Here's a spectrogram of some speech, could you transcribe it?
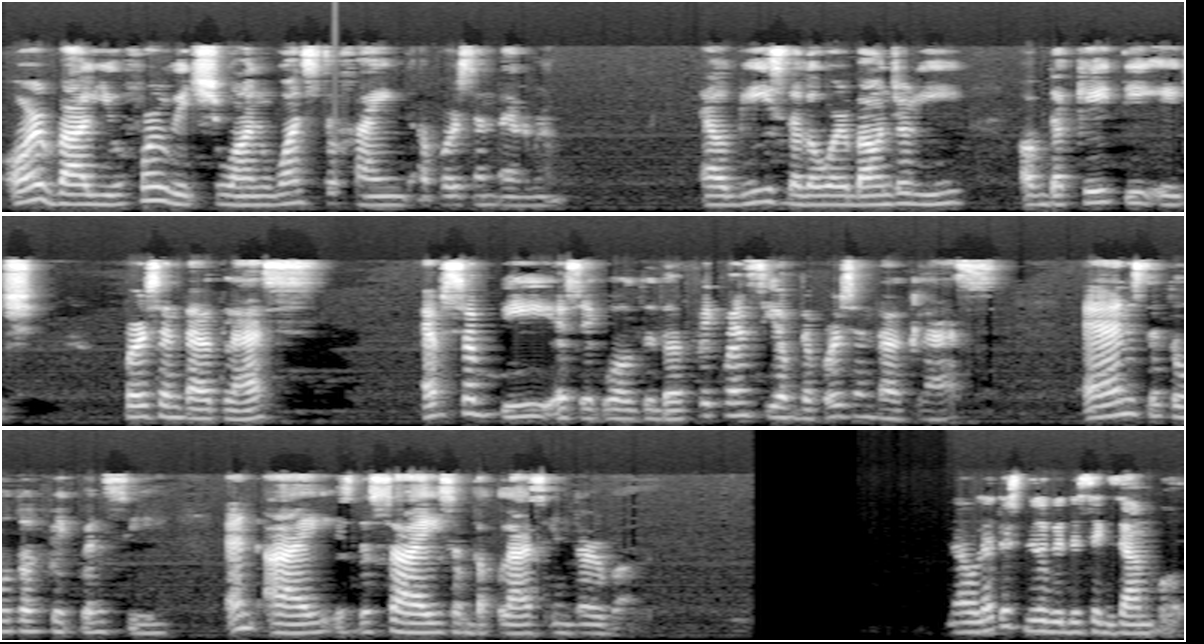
or value for which one wants to find a percentile rank. LB is the lower boundary of the KTH percentile class. F sub P is equal to the frequency of the percentile class. N is the total frequency. And I is the size of the class interval. Now let us deal with this example.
